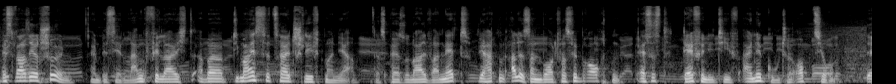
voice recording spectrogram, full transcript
Es war sehr schön, ein bisschen lang vielleicht, aber die meiste Zeit schläft man ja. Das Personal war nett, wir hatten alles an Bord, was wir brauchten. Es ist definitiv eine gute Option. Die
